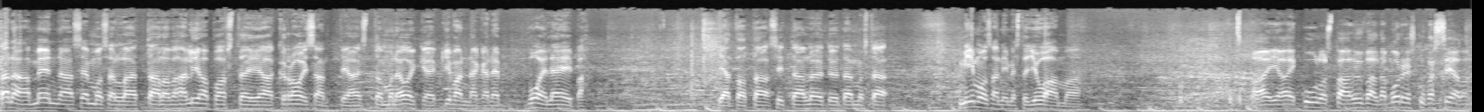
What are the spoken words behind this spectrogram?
Tänään mennään semmosella, että täällä on vähän lihapasteja ja croissanttia ja sitten tommonen oikein kivan näköinen voileipä. Ja tota, sitten täällä löytyy tämmöstä Mimosa-nimestä juomaa. Ai ai, kuulostaa hyvältä. Morjes, kuka siellä on?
